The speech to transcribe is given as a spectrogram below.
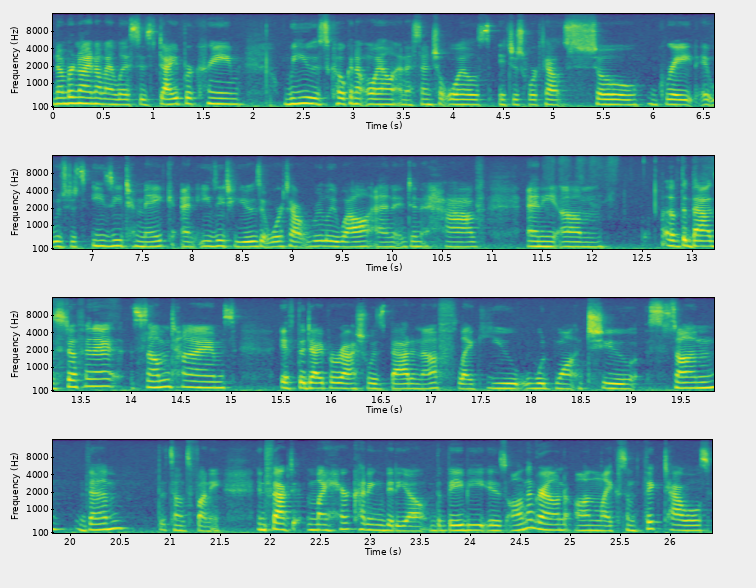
Number nine on my list is diaper cream. We used coconut oil and essential oils. It just worked out so great. It was just easy to make and easy to use. It worked out really well and it didn't have any um, of the bad stuff in it. Sometimes if the diaper rash was bad enough, like you would want to sun them that sounds funny. In fact, my hair cutting video, the baby is on the ground on like some thick towels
